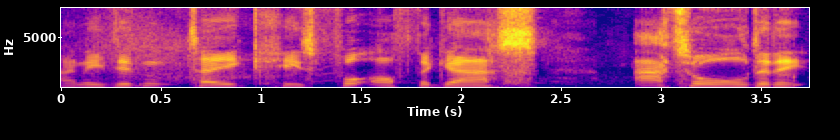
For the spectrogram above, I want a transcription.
And he didn't take his foot off the gas at all, did he?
